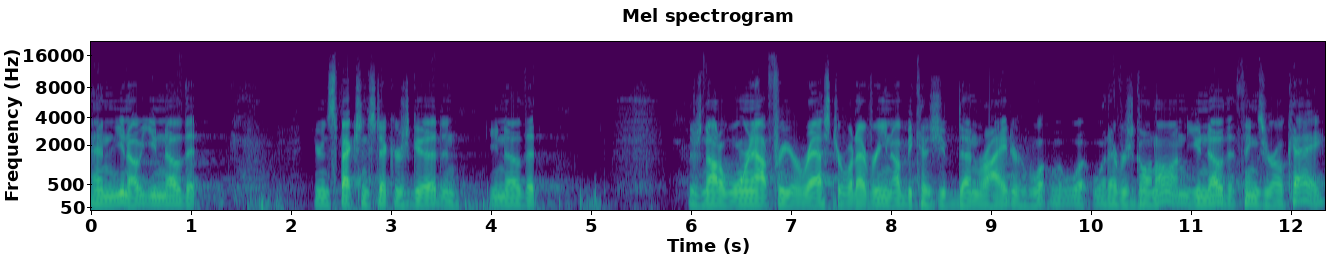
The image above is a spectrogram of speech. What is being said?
and you know you know that your inspection sticker's good and you know that there's not a warrant out for your arrest or whatever, you know, because you've done right or what, what, whatever's going on, you know that things are okay.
